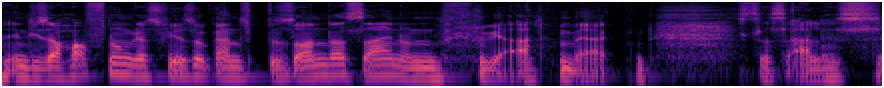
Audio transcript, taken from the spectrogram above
in dieser Hoffnung, dass wir so ganz besonders sein und wir alle merkten, dass das alles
